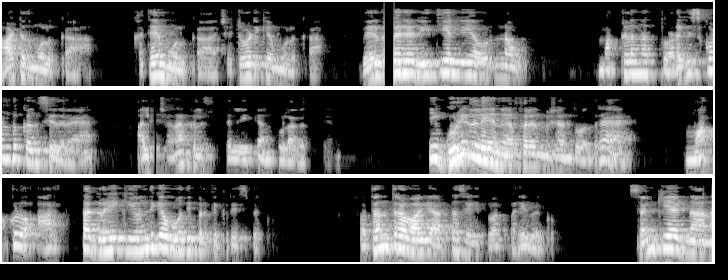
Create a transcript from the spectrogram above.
ಆಟದ ಮೂಲಕ ಕಥೆ ಮೂಲಕ ಚಟುವಟಿಕೆ ಮೂಲಕ ಬೇರೆ ಬೇರೆ ರೀತಿಯಲ್ಲಿ ಅವ್ರನ್ನ ಮಕ್ಕಳನ್ನ ತೊಡಗಿಸ್ಕೊಂಡು ಕಲಿಸಿದ್ರೆ ಅಲ್ಲಿ ಚೆನ್ನಾಗಿ ಕಲಿಸ್ ಕಲಿಯಕ್ಕೆ ಅನುಕೂಲ ಆಗುತ್ತೆ ಈ ಗುರಿಗಳೇನು ಎಫ್ ಎಲ್ ಎನ್ ಮಿಷನ್ ಅಂತ ಹೋದ್ರೆ ಮಕ್ಕಳು ಅರ್ಥಗ್ರಹಿಕೆಯೊಂದಿಗೆ ಓದಿ ಪ್ರತಿಕ್ರಿಯಿಸಬೇಕು. ಸ್ವತಂತ್ರವಾಗಿ ಅರ್ಥಸಹಿತವಾಗಿ ಬರೀಬೇಕು. ಸಂಖ್ಯೆಯ ಜ್ಞಾನ,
